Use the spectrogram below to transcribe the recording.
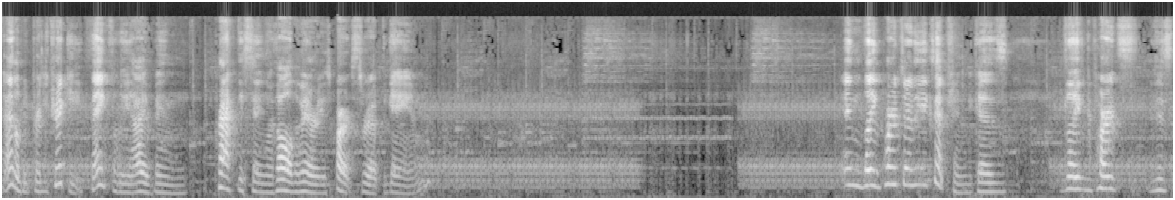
That'll be pretty tricky. Thankfully, I've been practicing with all the various parts throughout the game. And leg parts are the exception, because leg parts just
